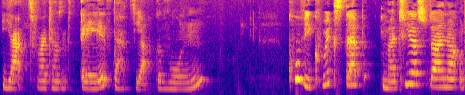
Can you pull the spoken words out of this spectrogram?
Jahr 2011, da hat sie ja gewonnen. Kuvi Quickstep, Matthias Steiner und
